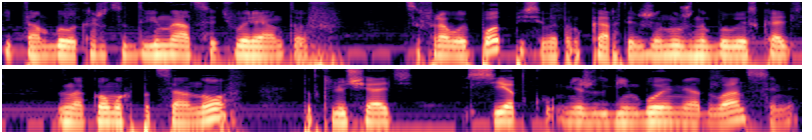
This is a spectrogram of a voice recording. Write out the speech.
И там было, кажется, 12 вариантов цифровой подписи в этом картридже. Нужно было искать знакомых пацанов, подключать сетку между геймбоями и адвансами,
